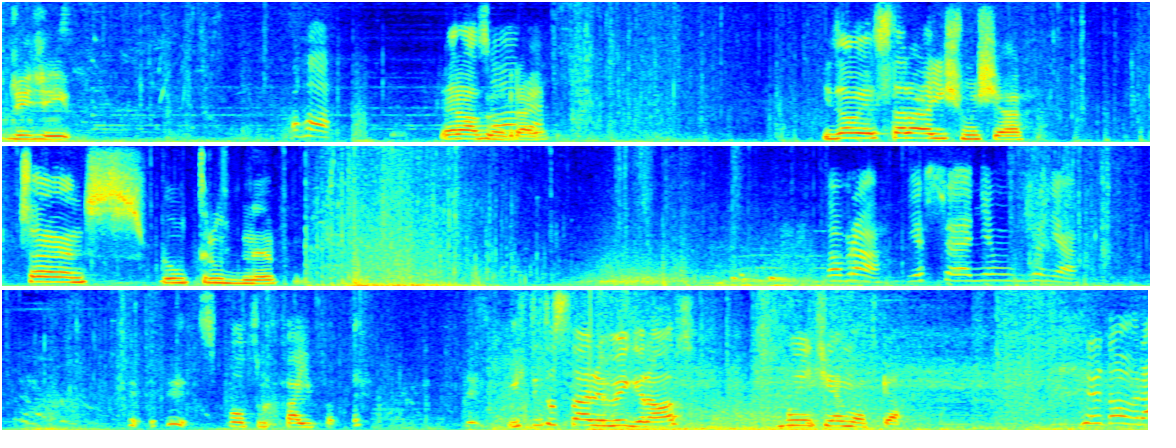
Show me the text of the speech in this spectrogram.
GG. Oho! Razem grają. Widzowie, staraliśmy się. Challenge był trudny. Dobra, jeszcze nie mów, że nie. Sposób hype. Jeśli to stary wygrasz, kupuję ci emotkę. Dobra.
